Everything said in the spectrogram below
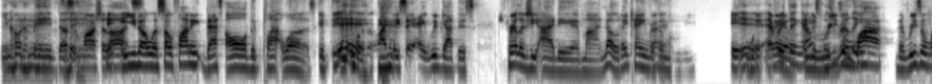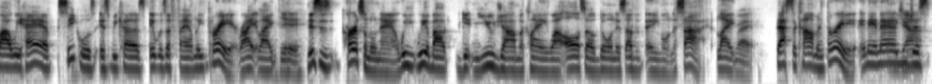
You know what I mean? Does some martial arts. and you know what's so funny? That's all the plot was. If Yeah. it wasn't like they said, "Hey, we've got this trilogy idea in mind," no, they came with a movie. It Yeah, went everything well. And else the was reason really- why the reason why we have sequels is because it was a family thread, right? Like yeah, this is personal now. We we about getting you John McClane while also doing this other thing on the side. Like right. that's the common thread. And then now And you John- just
